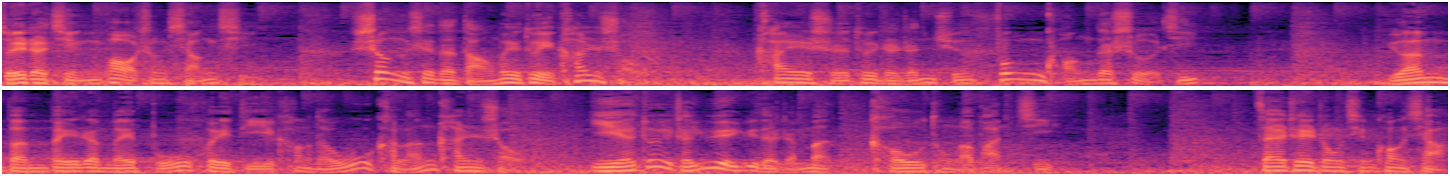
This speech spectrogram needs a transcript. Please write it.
随着警报声响起，剩下的党卫队看守开始对着人群疯狂的射击。原本被认为不会抵抗的乌克兰看守也对着越狱的人们扣动了扳机。在这种情况下，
